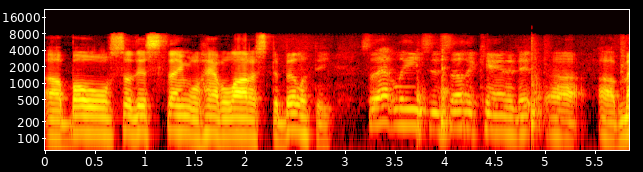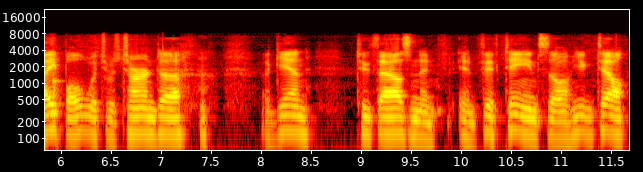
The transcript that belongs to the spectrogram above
uh, bowl so this thing will have a lot of stability. So that leaves this other candidate, uh, uh, Maple, which was turned uh, again 2015. So you can tell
